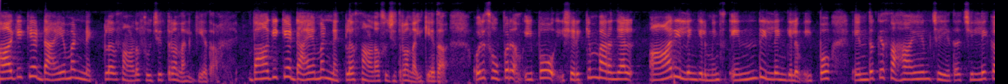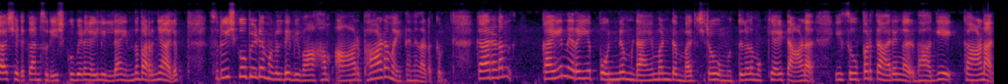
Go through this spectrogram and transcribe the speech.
ഭാഗ്യയ്ക്ക് ഡയമണ്ട് നെക്ലസ് ആണ് സുചിത്ര നൽകിയത്. ഭാഗ്യയ്ക്ക് ഡയമണ്ട് നെക്ലസ് ആണ് സുചിത്ര നൽകിയത്. ഒരു സൂപ്പർ ഇപ്പോൾ ശരിക്കും പറഞ്ഞാൽ ആരില്ലെങ്കിലും മീൻസ് എന്തില്ലെങ്കിലും ഇപ്പോൾ എന്തൊക്കെ സഹായം ചെയ്ത് ചില്ലിക്കാശ് എടുക്കാൻ സുരേഷ് ഗോപിയുടെ കയ്യിലില്ല എന്ന് പറഞ്ഞാലും സുരേഷ് ഗോപിയുടെ മകളുടെ വിവാഹം ആർഭാടമായി തന്നെ നടക്കും. കാരണം കൈ നിറയെ പൊന്നും ഡയമണ്ടും വജ്രവും മുത്തുകളും ഒക്കെ ആയിട്ടാണ് ഈ സൂപ്പർ താരങ്ങൾ ഭാഗ്യയെ കാണാൻ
